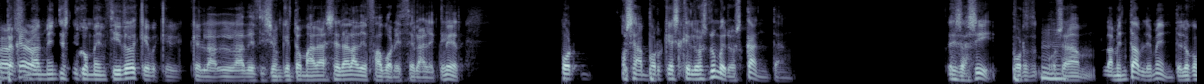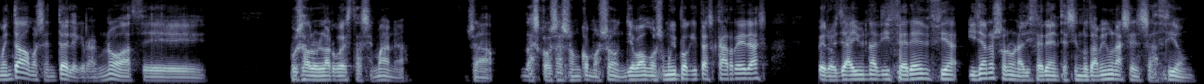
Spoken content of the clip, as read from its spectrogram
pero claro. personalmente estoy convencido de que, que- que la, la decisión que tomará será la de favorecer a Leclerc. Por, o sea, porque es que los números cantan. Es así. Por, O sea, lamentablemente. Lo comentábamos en Telegram, ¿no? Hace. Pues a lo largo de esta semana. O sea, las cosas son como son. Llevamos muy poquitas carreras, pero ya hay una diferencia, y ya no solo una diferencia, sino también una sensación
